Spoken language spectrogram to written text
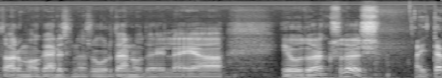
Tarmo Kärsna, suur tänu teile ja jõudu-jaksu töös! aitäh!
